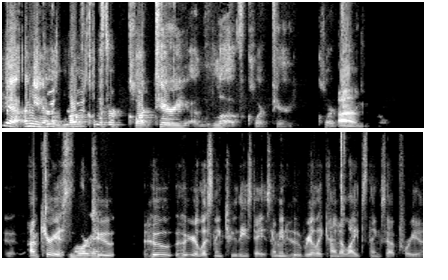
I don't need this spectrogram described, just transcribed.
Yeah, I mean, I Who's- love who's- Clifford Clark Terry. I love Clark Terry. Clark. Terry. Um, I'm curious to who who you're listening to these days. I mean, who really kind of lights things up for you?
